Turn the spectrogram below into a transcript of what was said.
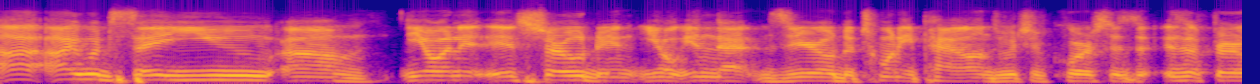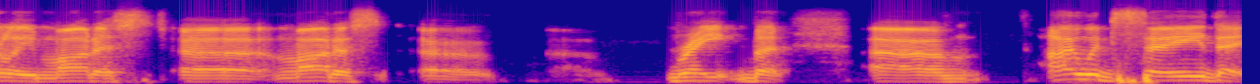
I, would say you, um, you know, and it, it, showed in, you know, in that zero to 20 pounds, which of course is, is a fairly modest, uh, modest uh, uh, rate. But um, I would say that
